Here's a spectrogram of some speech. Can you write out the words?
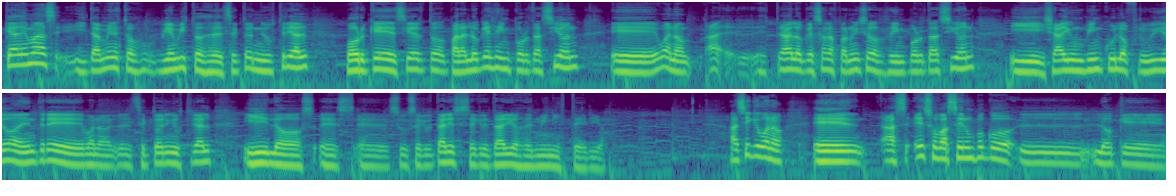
que además, y también esto es bien visto desde el sector industrial, porque es cierto, para lo que es la importación, eh, bueno, está lo que son los permisos de importación y ya hay un vínculo fluido entre bueno, el sector industrial y los eh, subsecretarios y secretarios del ministerio. Así que bueno, eh, eso va a ser un poco lo que...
